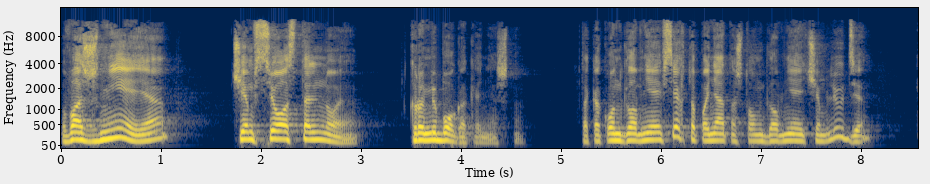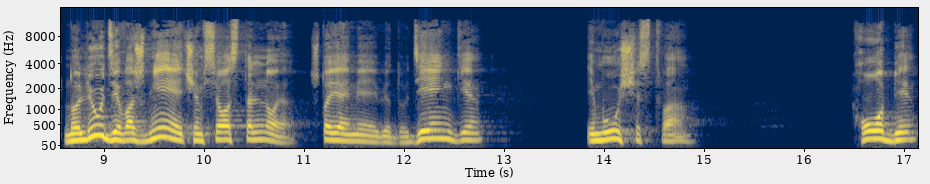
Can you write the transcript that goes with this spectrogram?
важнее, чем все остальное. Кроме Бога, конечно. Так как Он главнее всех, то понятно, что Он главнее, чем люди. Но люди важнее, чем все остальное. Что я имею в виду? Деньги, имущество, хобби,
